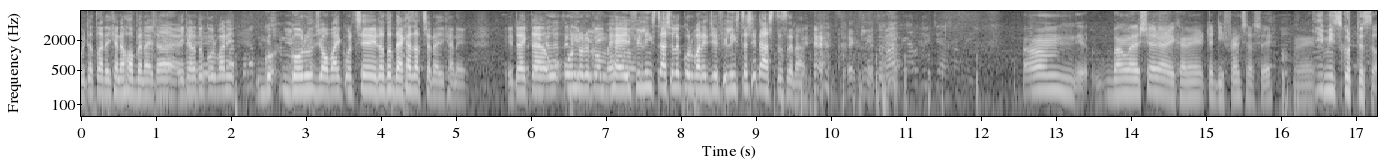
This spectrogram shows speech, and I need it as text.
ওইটা তো আর এখানে হবে না। এটা এখানে তো কোরবানি গরু জবাই করছে এটা তো দেখা যাচ্ছে না এখানে। এটা একটা অন্যরকম হ্যাঁ এই ফিলিংসটা আসলে কোরবানির যে ফিলিংসটা সেটা আসতেছে না। তোমার? বাংলাদেশের আর এখানে একটা ডিফারেন্স আছে মানে কি মিস করতেছো?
